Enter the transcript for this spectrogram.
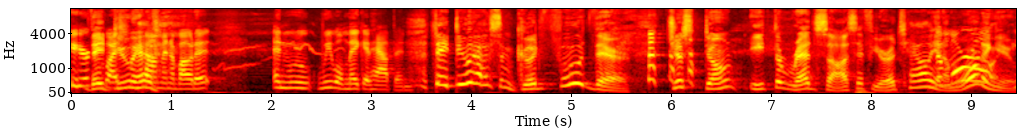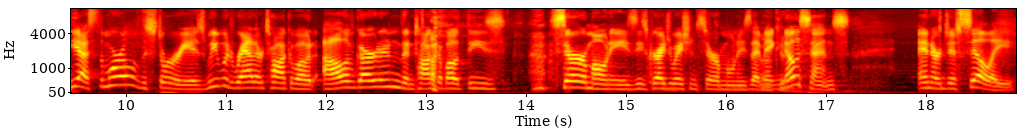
your They question have- comment about it, and we, we will make it happen. They do have some good food there. Just don't eat the red sauce if you're Italian. I'm warning you. Yes, the moral of the story is we would rather talk about Olive Garden than talk about these ceremonies, these graduation ceremonies that make Okay. no sense and are just silly.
